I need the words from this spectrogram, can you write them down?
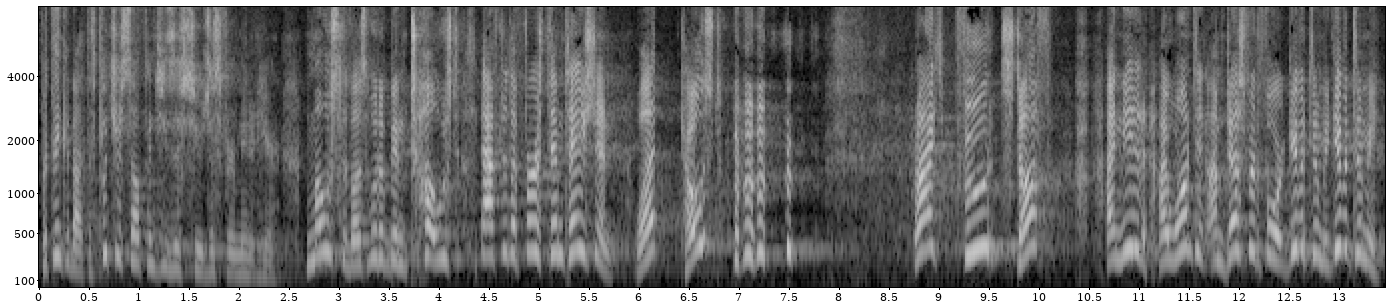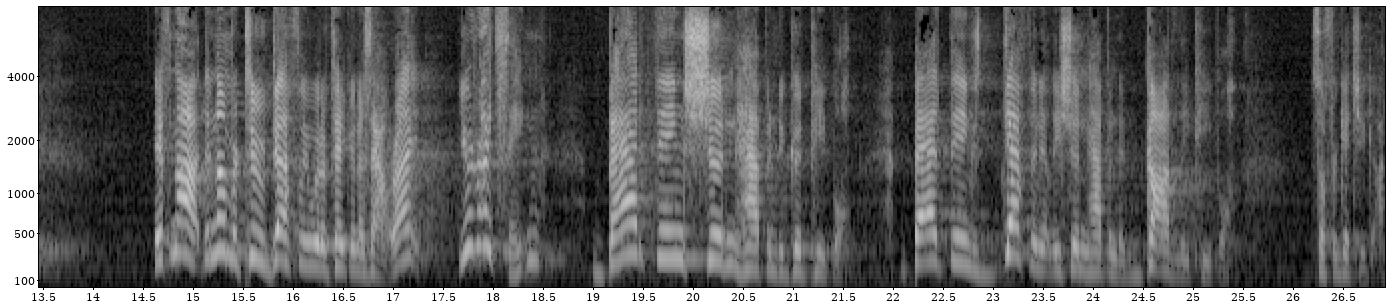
But think about this. Put yourself in Jesus' shoes just for a minute here. Most of us would have been toast after the first temptation. What? Toast? right? Food, stuff. I need it. I want it. I'm desperate for it. Give it to me. Give it to me. If not, the number two definitely would have taken us out, right? You're right, Satan. Bad things shouldn't happen to good people. Bad things definitely shouldn't happen to godly people. So forget you, God.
